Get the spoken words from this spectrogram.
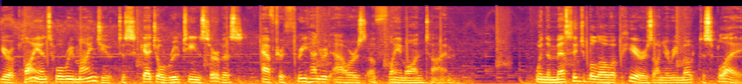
Your appliance will remind you to schedule routine service after 300 hours of flame on time. When the message below appears on your remote display,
